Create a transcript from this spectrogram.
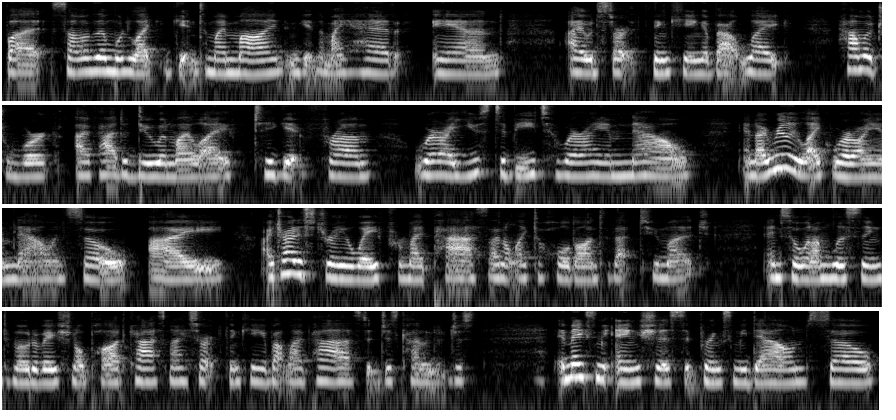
but some of them would like get into my mind and get into my head and I would start thinking about like how much work I've had to do in my life to get from where I used to be to where I am now. And I really like where I am now and so I I try to stray away from my past. I don't like to hold on to that too much. And so when I'm listening to motivational podcasts and I start thinking about my past, it just kind of just it makes me anxious, it brings me down. So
